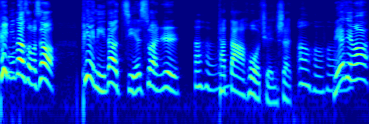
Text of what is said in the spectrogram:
骗你到什么时候？骗你到结算日，他大获全胜，了解吗？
